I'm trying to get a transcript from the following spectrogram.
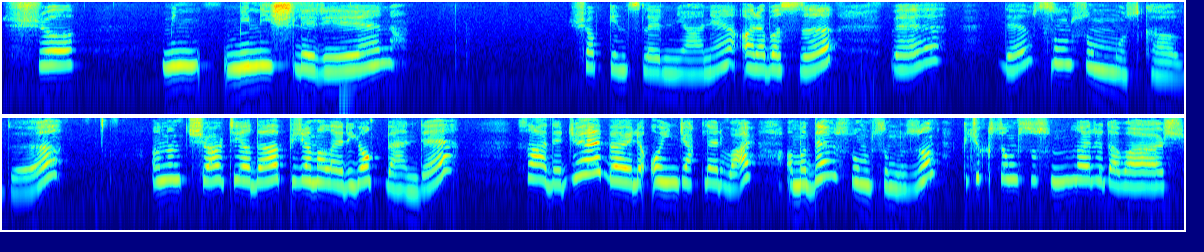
şu min, minişlerin Shopkins'lerin yani arabası ve de sumsumumuz kaldı. Onun tişörtü ya da pijamaları yok bende. Sadece böyle oyuncakları var. Ama dev sumsumuzun küçük sumsumları da var.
